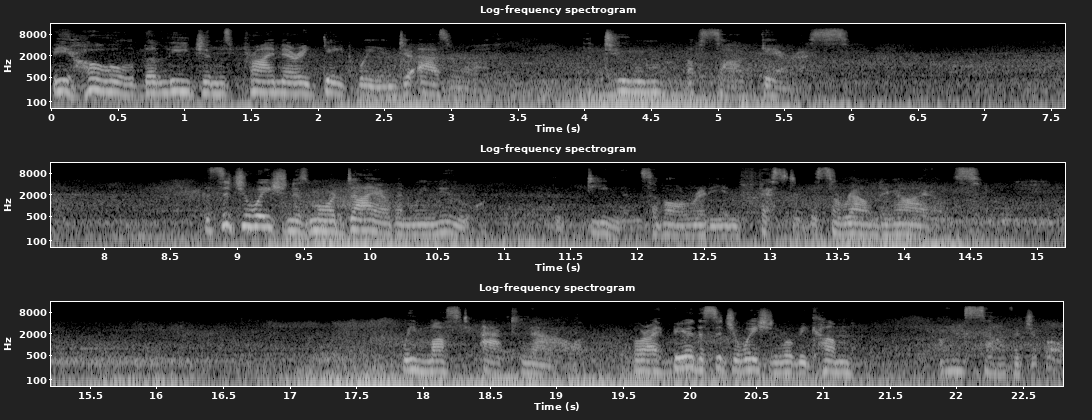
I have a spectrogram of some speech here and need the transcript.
Behold the Legion's primary gateway into Azeroth. The Tomb of Sargeras. The situation is more dire than we knew. The demons have already infested the surrounding isles. We must act now, or I fear the situation will become unsalvageable.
